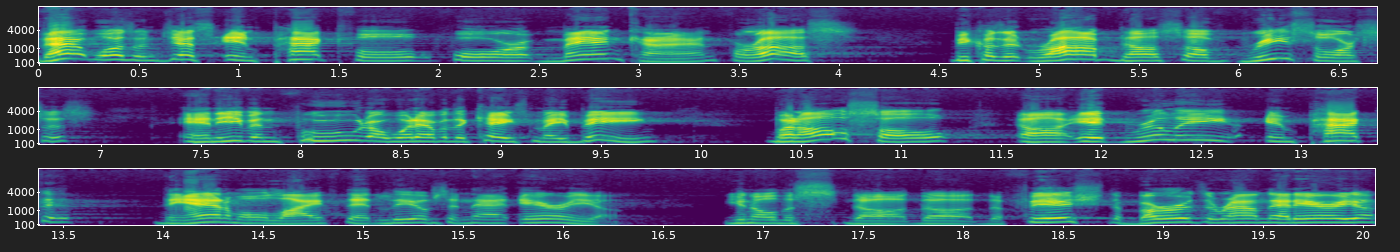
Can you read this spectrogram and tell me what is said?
that wasn't just impactful for mankind, for us, because it robbed us of resources and even food or whatever the case may be, but also uh, it really impacted the animal life that lives in that area. You know, the, the, the, the fish, the birds around that area,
